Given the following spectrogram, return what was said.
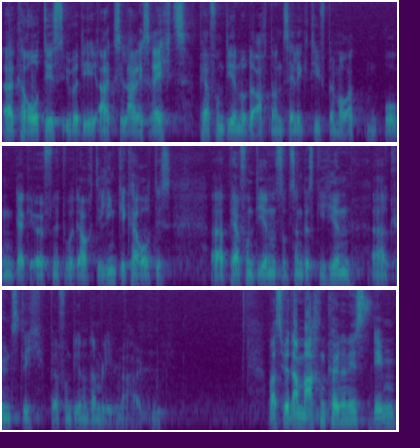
äh, Karotis über die Axillaris rechts perfundieren oder auch dann selektiv beim Aortenbogen, der geöffnet wurde, auch die linke Karotis äh, perfundieren und sozusagen das Gehirn äh, künstlich perfundieren und am Leben erhalten. Was wir da machen können, ist eben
